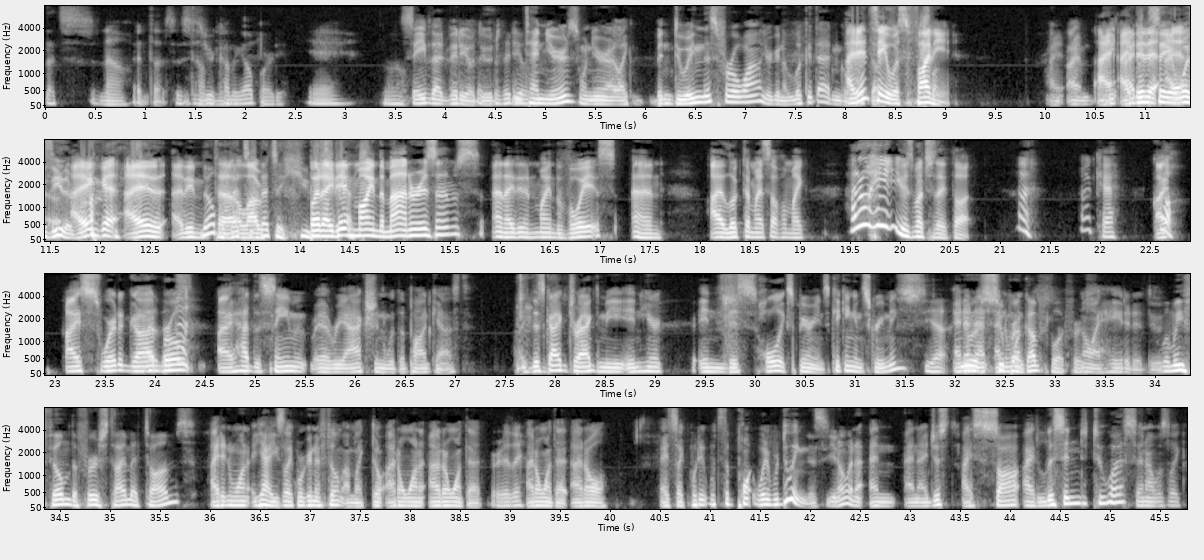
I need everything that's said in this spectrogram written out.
That's No, it does. this is tell your me. coming out party. Yeah. Wow. Save that video, That's dude. video. In ten years, when you're like been doing this for a while, you're gonna look at that and go. I "What didn't the say it was funny. I, I, I, I, didn't did say it was either. I bro. didn't get. I I didn't No, uh, but that's, allow. a, that's a huge. but I step. didn't mind the mannerisms, and I didn't mind the voice, and I looked at myself. I'm like, I don't hate you as much as I thought. Huh, okay. I- Cool. I swear to God, bro, I had the same uh, reaction with the podcast. Like, this guy dragged me in here in this whole experience, kicking and screaming. Yeah, And and you then- and super when- uncomfortable at first. No, I hated it, dude. when we filmed the first time at Tom's, I didn't want. Yeah, he's like, we're gonna film. I'm like, don't, I don't want. I don't want that. really? I don't want that at all. It's like, what? What's the point? We're doing this, you know? And and and I just I saw, I listened to us, and I was like,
